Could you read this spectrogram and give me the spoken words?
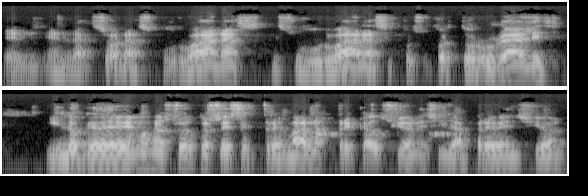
en, en las zonas urbanas, suburbanas y por supuesto rurales, y lo que debemos nosotros es extremar las precauciones y la prevención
